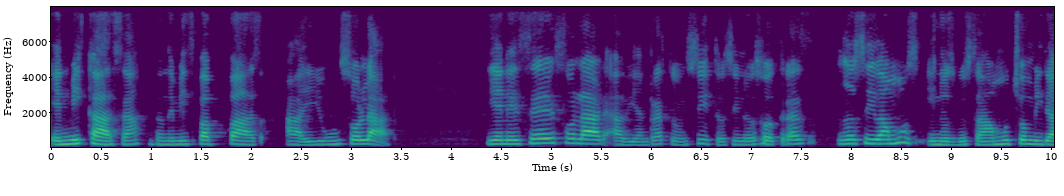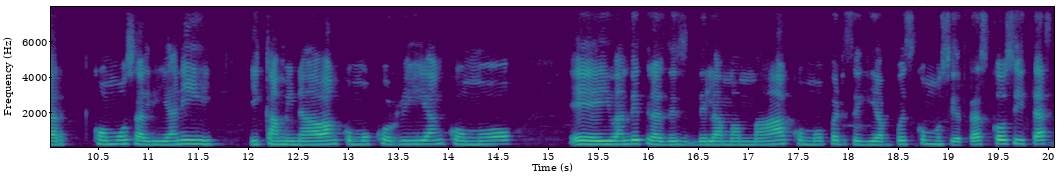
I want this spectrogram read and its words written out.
en mi casa, donde mis papás, hay un solar. Y en ese solar habían ratoncitos y nosotras nos íbamos y nos gustaba mucho mirar cómo salían y, y caminaban, cómo corrían, cómo eh, iban detrás de, la mamá, cómo perseguían pues como ciertas cositas.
